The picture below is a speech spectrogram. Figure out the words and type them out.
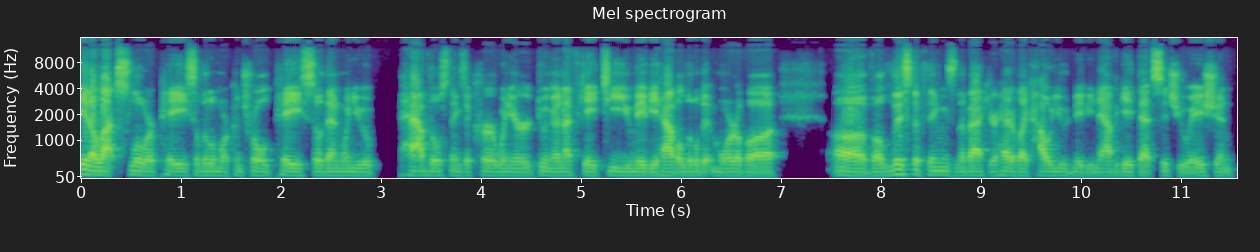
at a lot slower pace, a little more controlled pace. So then when you have those things occur when you're doing an FKT, you maybe have a little bit more of a of a list of things in the back of your head of like how you would maybe navigate that situation.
